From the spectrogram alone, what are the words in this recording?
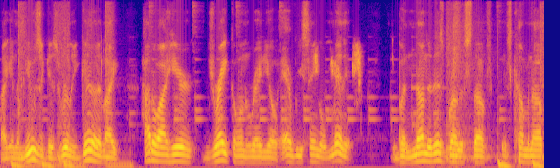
like, and the music is really good. Like, how do I hear Drake on the radio every single minute, but none of this brother stuff is coming up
